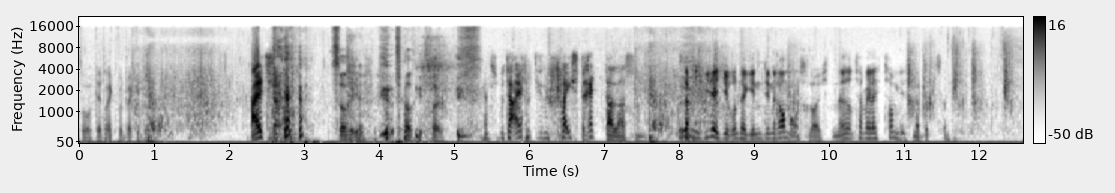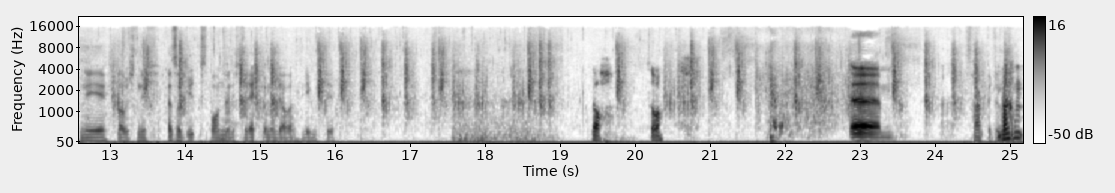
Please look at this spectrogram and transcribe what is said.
So, der Dreck wird weggegeben. Alter! Sorry. sorry, sorry. Kannst du bitte einfach diesen scheiß Dreck da lassen? Jetzt darf ich wieder hier runtergehen und den Raum ausleuchten, ne? Sonst haben wir gleich Zombies in der Butze. Nee, glaube ich nicht. Also die spawnen ja nicht direkt, wenn man da neben steht. Doch. So. Ähm, Frag bitte. Warum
